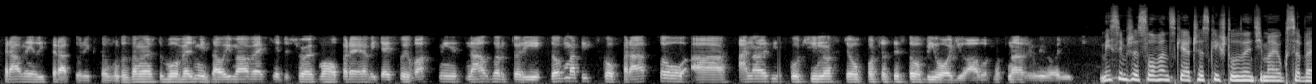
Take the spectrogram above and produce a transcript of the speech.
právnej literatúry k tomu. To znamená, že to bolo veľmi zaujímavé, keď človek mohol prejaviť aj svoj vlastný názor, ktorý dogmatickou prácou a analytickou činnosťou počas toho vyvodil, alebo sa snažil vyvodiť. Myslím, že slovenskí a českí študenti majú k sebe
